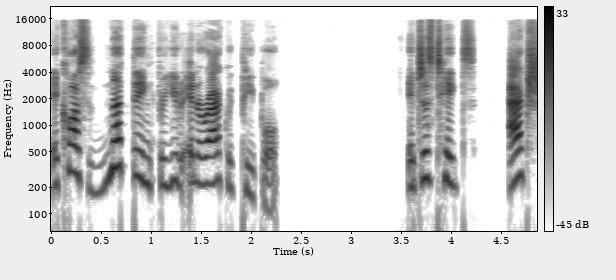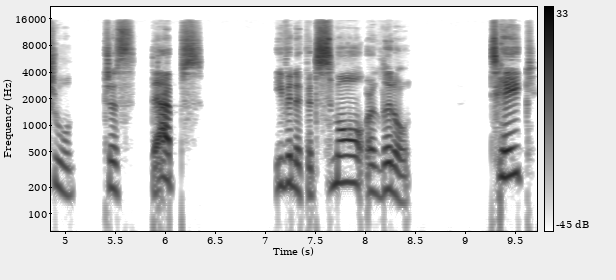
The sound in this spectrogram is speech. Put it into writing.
it costs nothing for you to interact with people? It just takes actual just steps, even if it's small or little. Take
